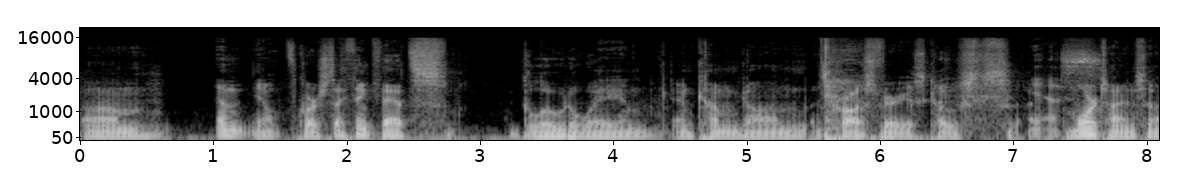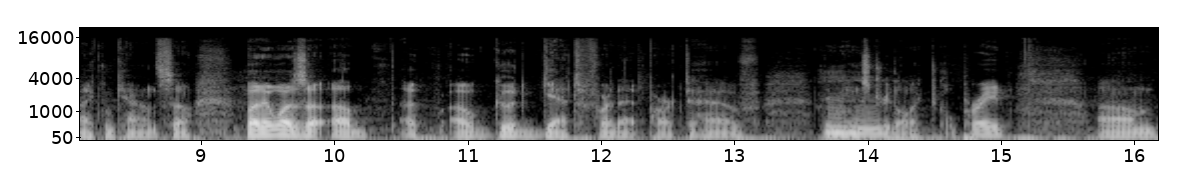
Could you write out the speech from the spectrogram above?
Um, and you know, of course, I think that's glowed away and and come and gone across various coasts yes, more times than I can count. So, but it was a a, a, a good get for that park to have the Main Street Electrical Parade. Um,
